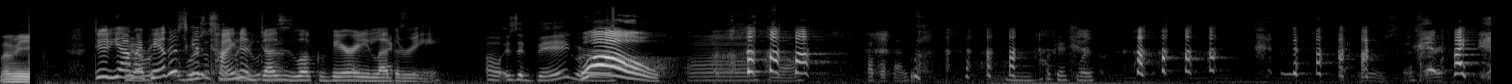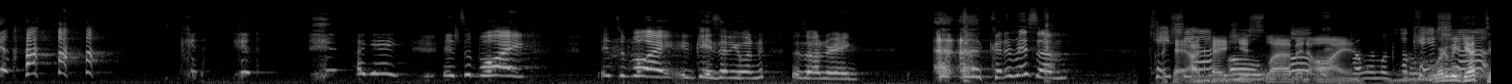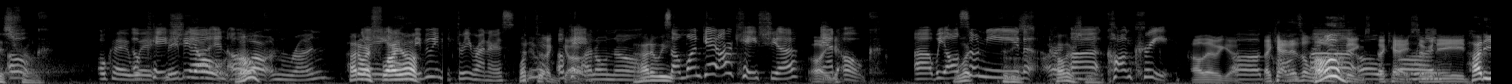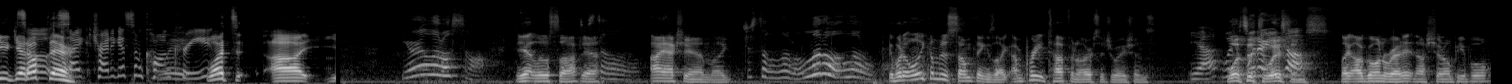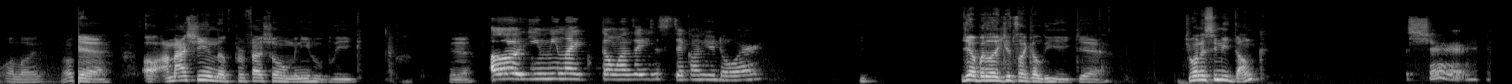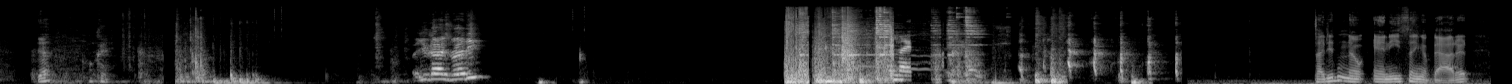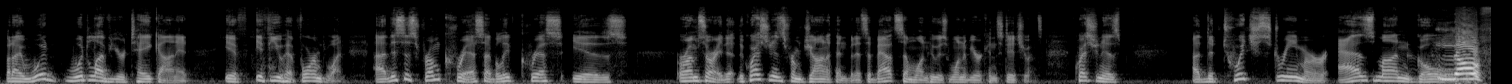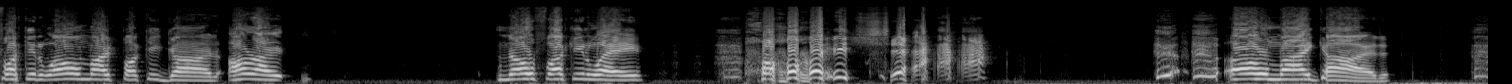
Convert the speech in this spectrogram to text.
Let me. Dude, yeah, Wait, my panther skin kind of does at look very leathery. Oh, is it big? Or... Whoa! Uh, no. Couple times. Okay, worth. I'm just gonna start. okay, it's a boy. It's a boy. In case anyone was wondering, couldn't miss him. Okay, Acacia. acacia Oh, slab and iron. That one looks so Acacia, Where do we get this oak. from? Okay, wait. maybe I'll and go out and run. How do Yeah, I fly yeah. up? Maybe we need three runners. What the? do I go? Okay. I don't know. How do we? Someone get Acacia Oh, and got- oak. Uh, we also What need these uh, concrete. Oh, there we go. Uh, okay, there's a concrete. lot of things. Oh, okay, so we need. How do you get so, up there? Psych, try to get some concrete. What? Uh, You're a little soft. Yeah, a little soft. Just Yeah, a little. I actually am like, Just a little, little, a little. but it only comes to some things. Like I'm pretty tough in other situations. Yeah? What are you tough? situations? Like I'll go on Reddit and I'll shit on people online. Okay. Yeah. Oh, I'm actually in the professional mini hoop league. Yeah. Oh, you mean like the ones that you just stick on your door? Yeah, but like it's like a league. Yeah. Do you want to see me dunk? Sure. Yeah. Okay. Are you guys ready? I didn't know anything about it, but I would would love your take on it if if you have formed one. Uh, this is from Chris. I believe Chris is, or I'm sorry, the, the question is from Jonathan, but it's about someone who is one of your constituents. Question is, uh, the Twitch streamer Asmongold. No fucking. Oh my fucking god. Alright. No fucking way. Holy shit. Oh my god.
